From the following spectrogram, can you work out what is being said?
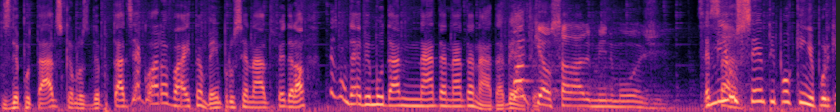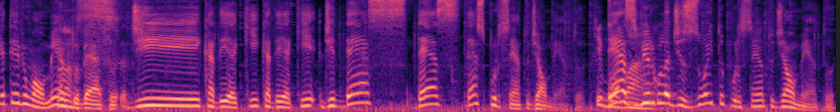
os deputados, Câmara dos Deputados, e agora vai também pro Senado Federal, mas não deve mudar nada, nada, nada, Beto. Quanto que é o salário mínimo hoje? Você É mil cento e pouquinho, porque teve um aumento, Nossa. Beto, de. Cadê aqui? Cadê aqui? De 10, 10, 10% de aumento. Que bobagem. 10,18% de aumento.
